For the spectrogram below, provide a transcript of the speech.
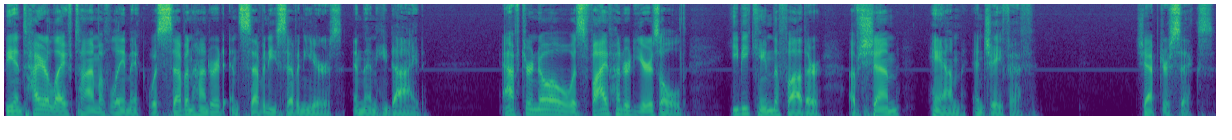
The entire lifetime of Lamech was 777 years, and then he died. After Noah was 500 years old, he became the father of Shem, Ham, and Japheth. Chapter 6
